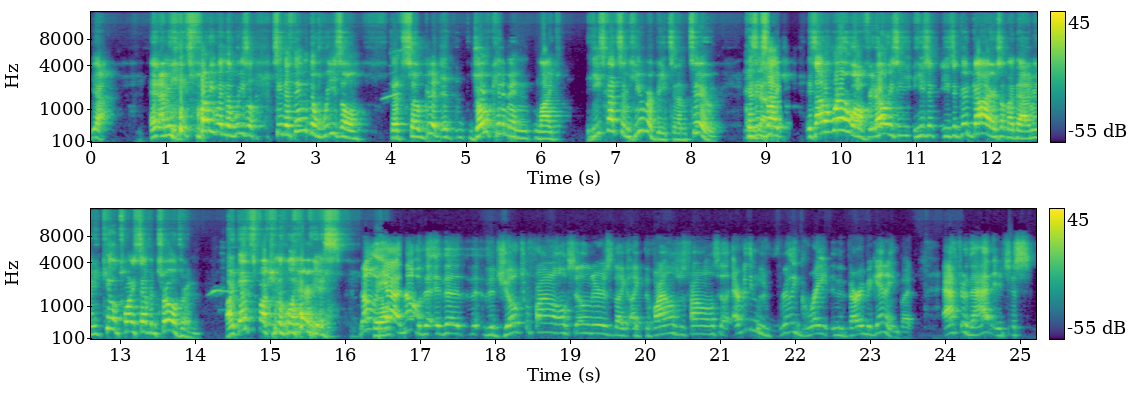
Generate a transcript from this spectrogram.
Yeah. And I mean, it's funny when the weasel. See, the thing with the weasel that's so good, it, Joel Kinnaman, like, he's got some humor beats in him too, because he's Yeah. like, he's not a werewolf, you know. He's a, he's a he's a good guy or something like that. I mean, he killed twenty seven children. Like, that's fucking hilarious. No, You know? yeah, no. The, the the the jokes were firing on all cylinders. Like like the violence was firing on all cylinders. Everything was really great in the very beginning, but after that, it just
